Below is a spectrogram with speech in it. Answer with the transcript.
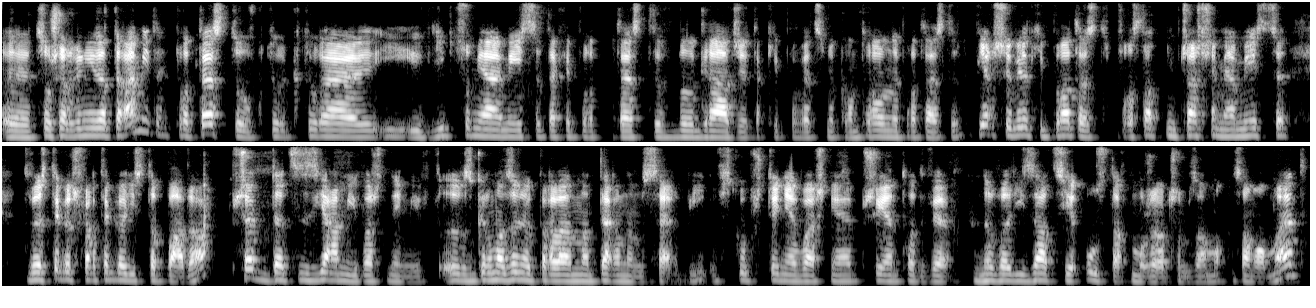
y, cóż, organizatorami tych protestów, które, które i w lipcu miały miejsce takie protesty w Belgradzie, takie powiedzmy kontrolne protesty. Pierwszy wielki protest w ostatnim czasie miał miejsce 24 listopada, przed decyzjami ważnymi w, Zgromadzeniu Parlamentarnym Serbii. W Skupsztynie właśnie przyjęto dwie nowelizacje ustaw, może o czym za, za moment,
